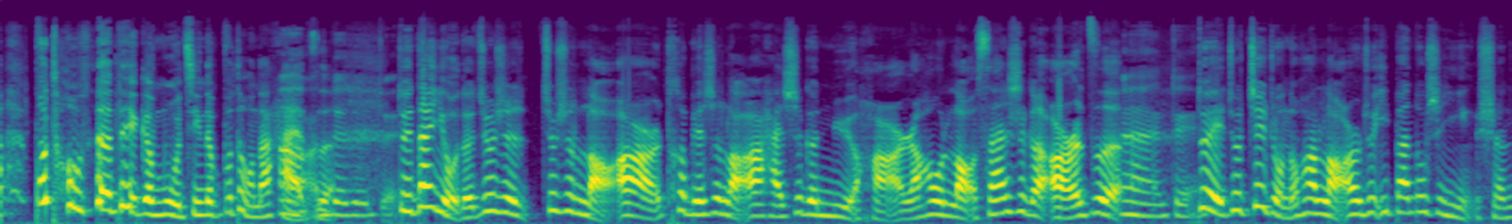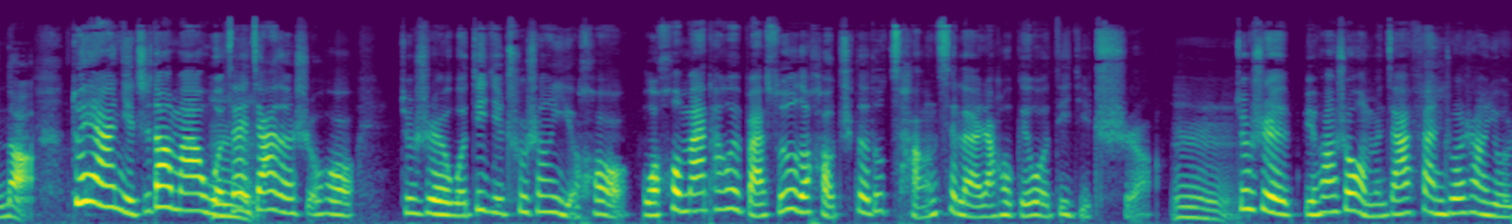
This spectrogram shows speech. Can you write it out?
不同的那个母亲的不同的孩子，啊对对对，对，但有的就是就是老二，特别是老二还是个女孩儿，然后老三是个儿子，嗯对。对，就这种的话，老二就一般都是隐身的，对呀、你知道吗？我在嗯。家的时候。就是我弟弟出生以后，我后妈她会把所有的好吃的都藏起来，然后给我弟弟吃。嗯，就是比方说我们家饭桌上有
